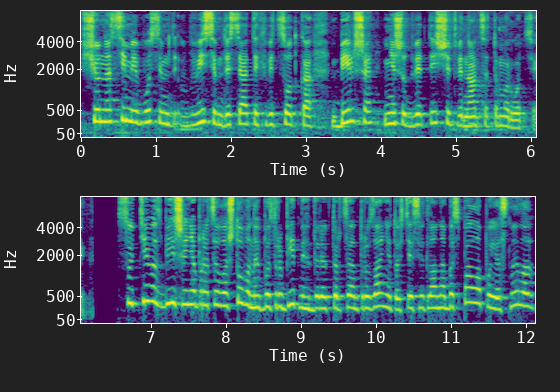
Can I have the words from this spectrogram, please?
що на 7,8% більше, ніж у 2012 році. Суттєве збільшення працевлаштованих безробітних директор центру зайнятості Світлана Безпала пояснила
